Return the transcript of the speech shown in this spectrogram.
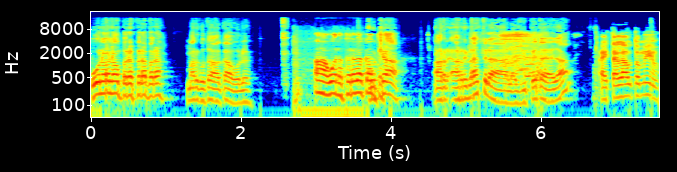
Uno, no, pero espera, espera. Marco estaba acá, boludo. Ah, bueno, esperar acá. Escucha, ¿ar- ¿arreglaste la, la jipeta de allá? Ahí está el auto mío.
